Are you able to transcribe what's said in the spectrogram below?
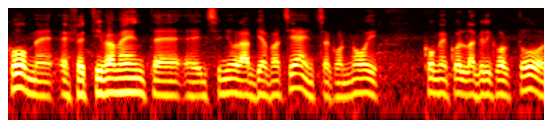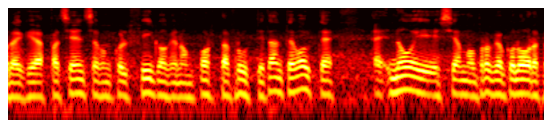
come effettivamente eh, il Signore abbia pazienza con noi, come quell'agricoltore che ha pazienza con quel fico che non porta frutti. Tante volte eh, noi siamo proprio coloro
